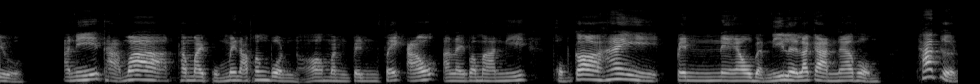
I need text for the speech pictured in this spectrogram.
อยู่ อันนี้ถามว่าทำไมผมไม่นับข้างบนเนาะมันเป็นเฟกเอาท์อะไรประมาณนี้ ผมก็ให้เป็นแนวแบบนี้เลยละกันนะครับผม ถ้าเกิด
